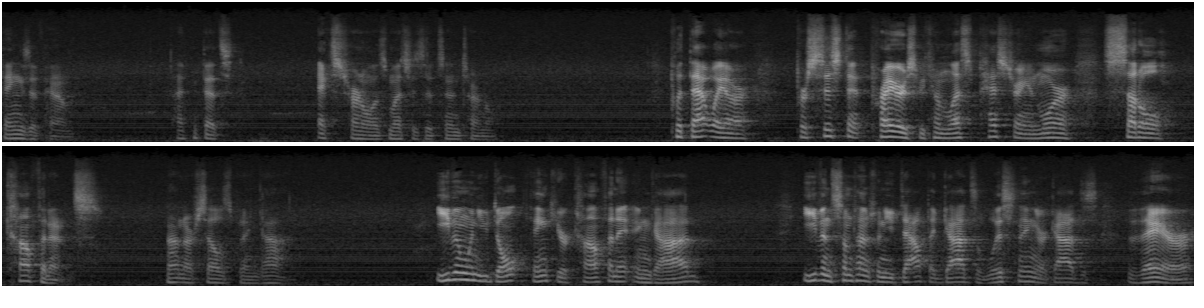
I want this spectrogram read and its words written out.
things of Him. I think that's external as much as it's internal. Put that way, our persistent prayers become less pestering and more subtle confidence, not in ourselves, but in God. Even when you don't think you're confident in God, even sometimes when you doubt that God's listening or God's there,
